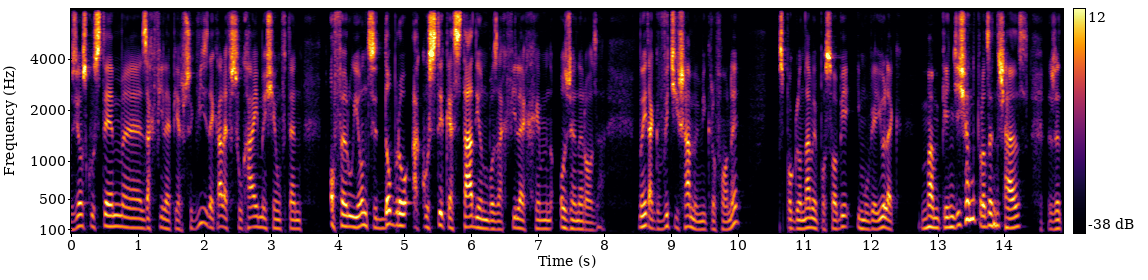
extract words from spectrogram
W związku z tym e, za chwilę pierwszy gwizdek, ale wsłuchajmy się w ten oferujący dobrą akustykę stadion, bo za chwilę hymn o Generoza. No i tak wyciszamy mikrofony, spoglądamy po sobie i mówię, Julek, mam 50% szans, że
